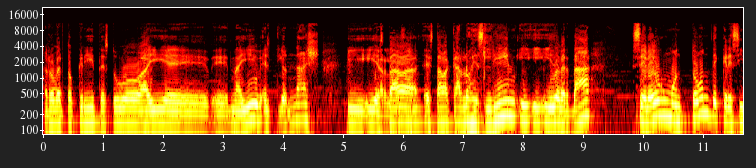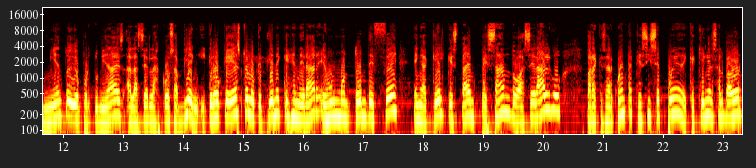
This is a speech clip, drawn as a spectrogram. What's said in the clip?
Roberto Crit, estuvo ahí eh, eh, Naive, el tío Nash, y, y estaba, estaba Carlos Slim, y, y, y de verdad se ve un montón de crecimiento y de oportunidades al hacer las cosas bien. Y creo que esto lo que tiene que generar es un montón de fe en aquel que está empezando a hacer algo para que se dé cuenta que sí se puede, que aquí en El Salvador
